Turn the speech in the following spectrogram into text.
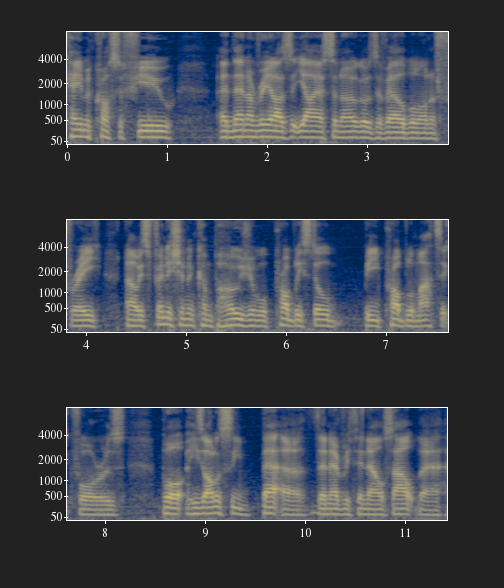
came across a few, and then I realised that Yaya Sanogo is available on a free. Now his finishing and composure will probably still be problematic for us, but he's honestly better than everything else out there.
